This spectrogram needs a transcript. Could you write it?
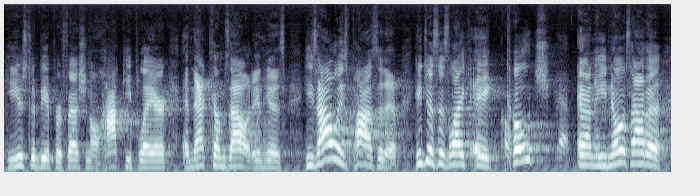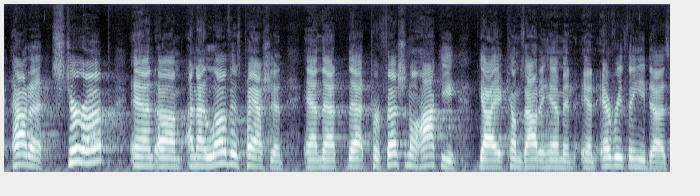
He used to be a professional hockey player, and that comes out in his. He's always positive. He just is like a coach, Yeah. and he knows how to how to stir up and, um, and I love his passion. And that, that professional hockey guy comes out of him in, in everything he does.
